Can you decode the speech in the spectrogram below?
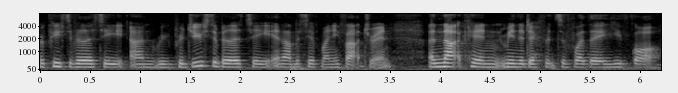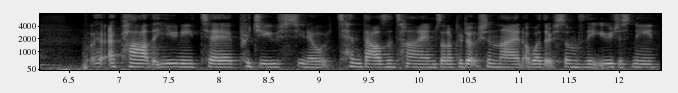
repeatability and reproducibility in additive manufacturing, and that can mean the difference of whether you've got a part that you need to produce, you know, 10,000 times on a production line, or whether it's something that you just need,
